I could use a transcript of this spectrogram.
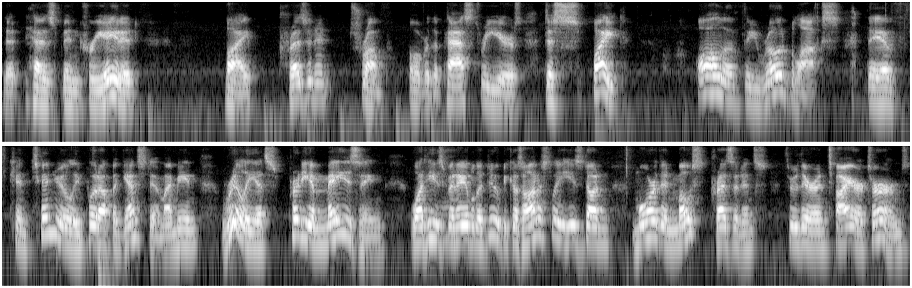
that has been created by President Trump over the past three years, despite all of the roadblocks they have continually put up against him. I mean, really, it's pretty amazing what he's been able to do because honestly, he's done more than most presidents through their entire terms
